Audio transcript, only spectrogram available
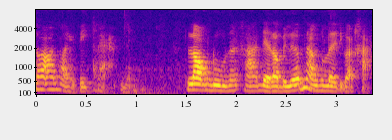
ก็อร่อยไปอีกแบบหนึ่ง ลองดูนะคะ เดี๋ยวเราไปเริ่มทำกันเลยดีกว่าค่ะ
